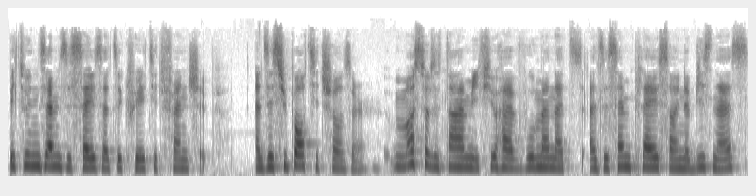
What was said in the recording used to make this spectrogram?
between them they say that they created friendship and they support each other. Most of the time if you have women at, at the same place or in a business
